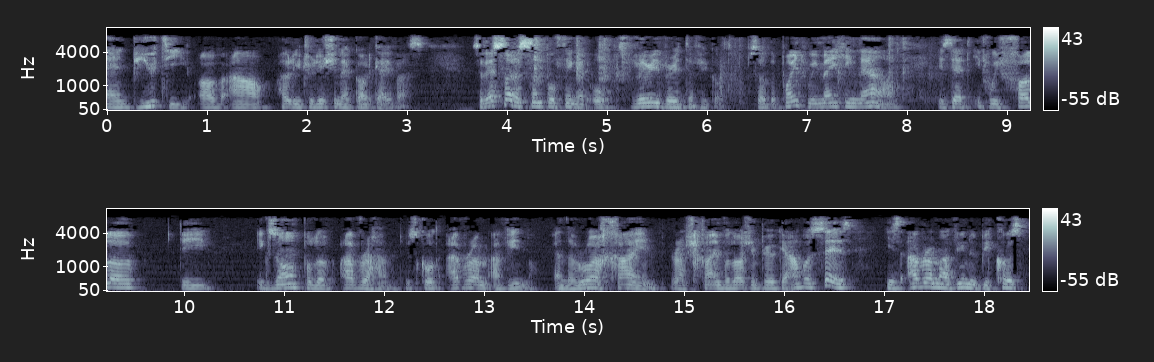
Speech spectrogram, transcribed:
and beauty of our holy tradition that God gave us. So that's not a simple thing at all. It's very, very difficult. So the point we're making now is that if we follow the example of Abraham, who's called Avram Avinu, and the Ruach Chaim, Rosh Chaim Volozhin Pirkei Avos says, he's Avram Avinu because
